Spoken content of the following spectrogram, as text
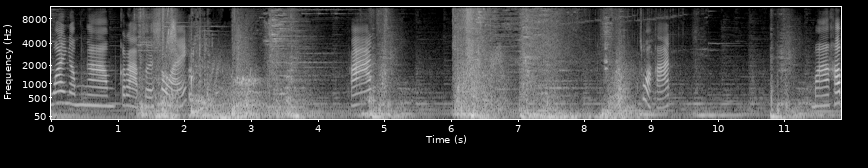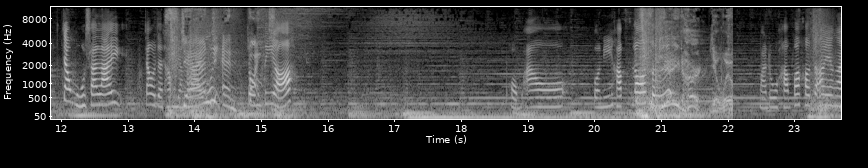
ไหว้งามๆ กราบสวยๆพานชั่วการ์ดมาครับเจ้าหมูสไลด์ เจ้าจะทำอย่างไร Stand อุ๊ย and โจม fight. ตีเหรอ ผมเอาตัวนี้ครับล่อซื้อ You ain't hurt, you will. มาดูครับว่าเขาจะเอายังไง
